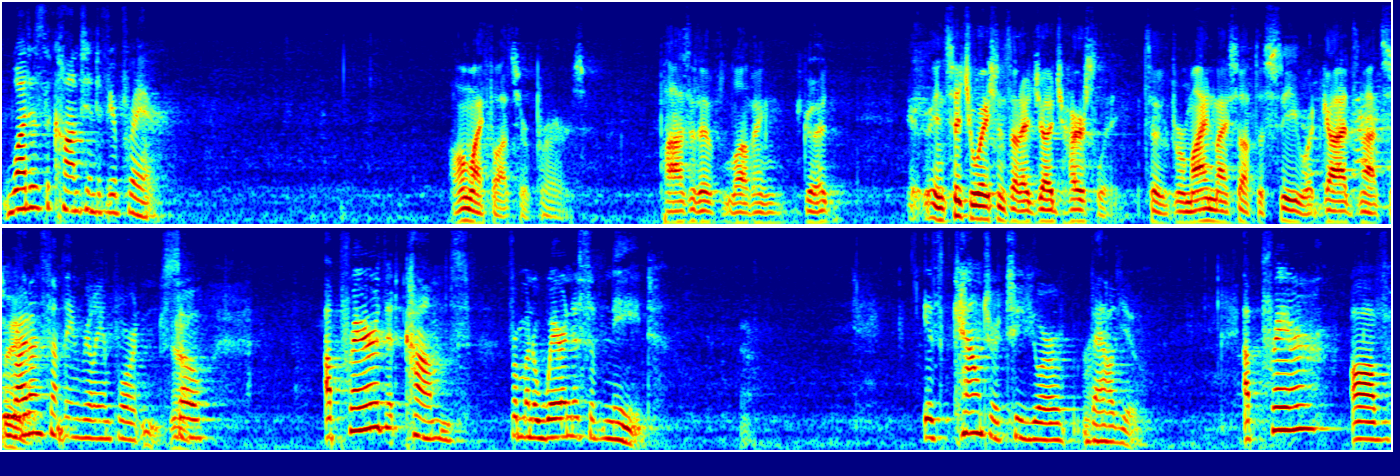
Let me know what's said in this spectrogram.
what is the content of your prayer? All my thoughts are prayers. Positive, loving, good. In situations that I judge harshly, to remind myself to see what God's not We're seeing. right on something really important. Yeah. So a prayer that comes from an awareness of need is counter to your value. A prayer of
